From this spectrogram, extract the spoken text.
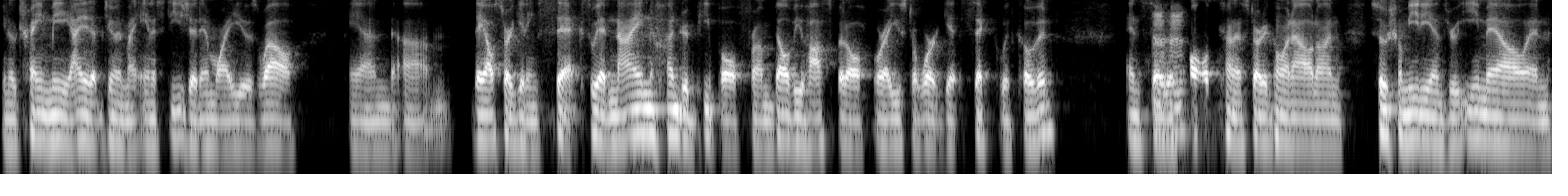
you know trained me, I ended up doing my anesthesia at NYU as well. And um, they all started getting sick. So we had 900 people from Bellevue Hospital, where I used to work, get sick with COVID. And so mm-hmm. the calls kind of started going out on social media and through email and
